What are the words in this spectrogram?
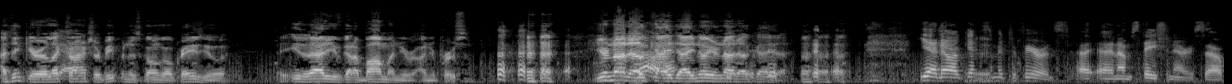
I think your electronics yeah. are beeping is going to go crazy. Either that or you've got a bomb on your on your person. you're not Al Qaeda. I know you're not Al Qaeda. Yeah, no, I'm getting some interference, I, and I'm stationary, so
